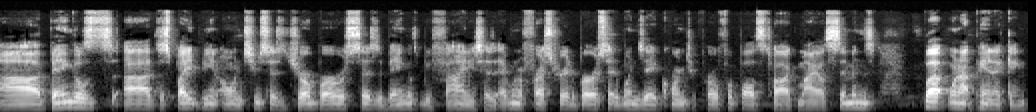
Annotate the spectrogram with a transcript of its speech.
Uh, Bengals, uh, despite being 0 2, says Joe Burrow says the Bengals will be fine. He says everyone frustrated. Burrow said Wednesday, according to Pro Football's Talk, Myles Simmons. But we're not panicking.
